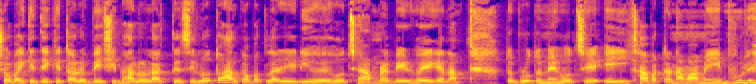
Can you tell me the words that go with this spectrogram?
সবাইকে দেখে তো আরও বেশি ভালো লাগতেছিল। তো হালকা পাতলা রেডি হয়ে হচ্ছে আমরা বের হয়ে গেলাম। তো প্রথমে হচ্ছে এই খাবারটার নাম আমি ভুলে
